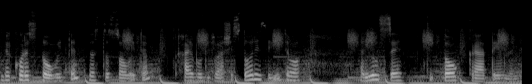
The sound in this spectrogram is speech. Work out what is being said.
Використовуйте, застосовуйте. Хай будуть ваші сторізи, відео, рілси, TikTok креативними.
